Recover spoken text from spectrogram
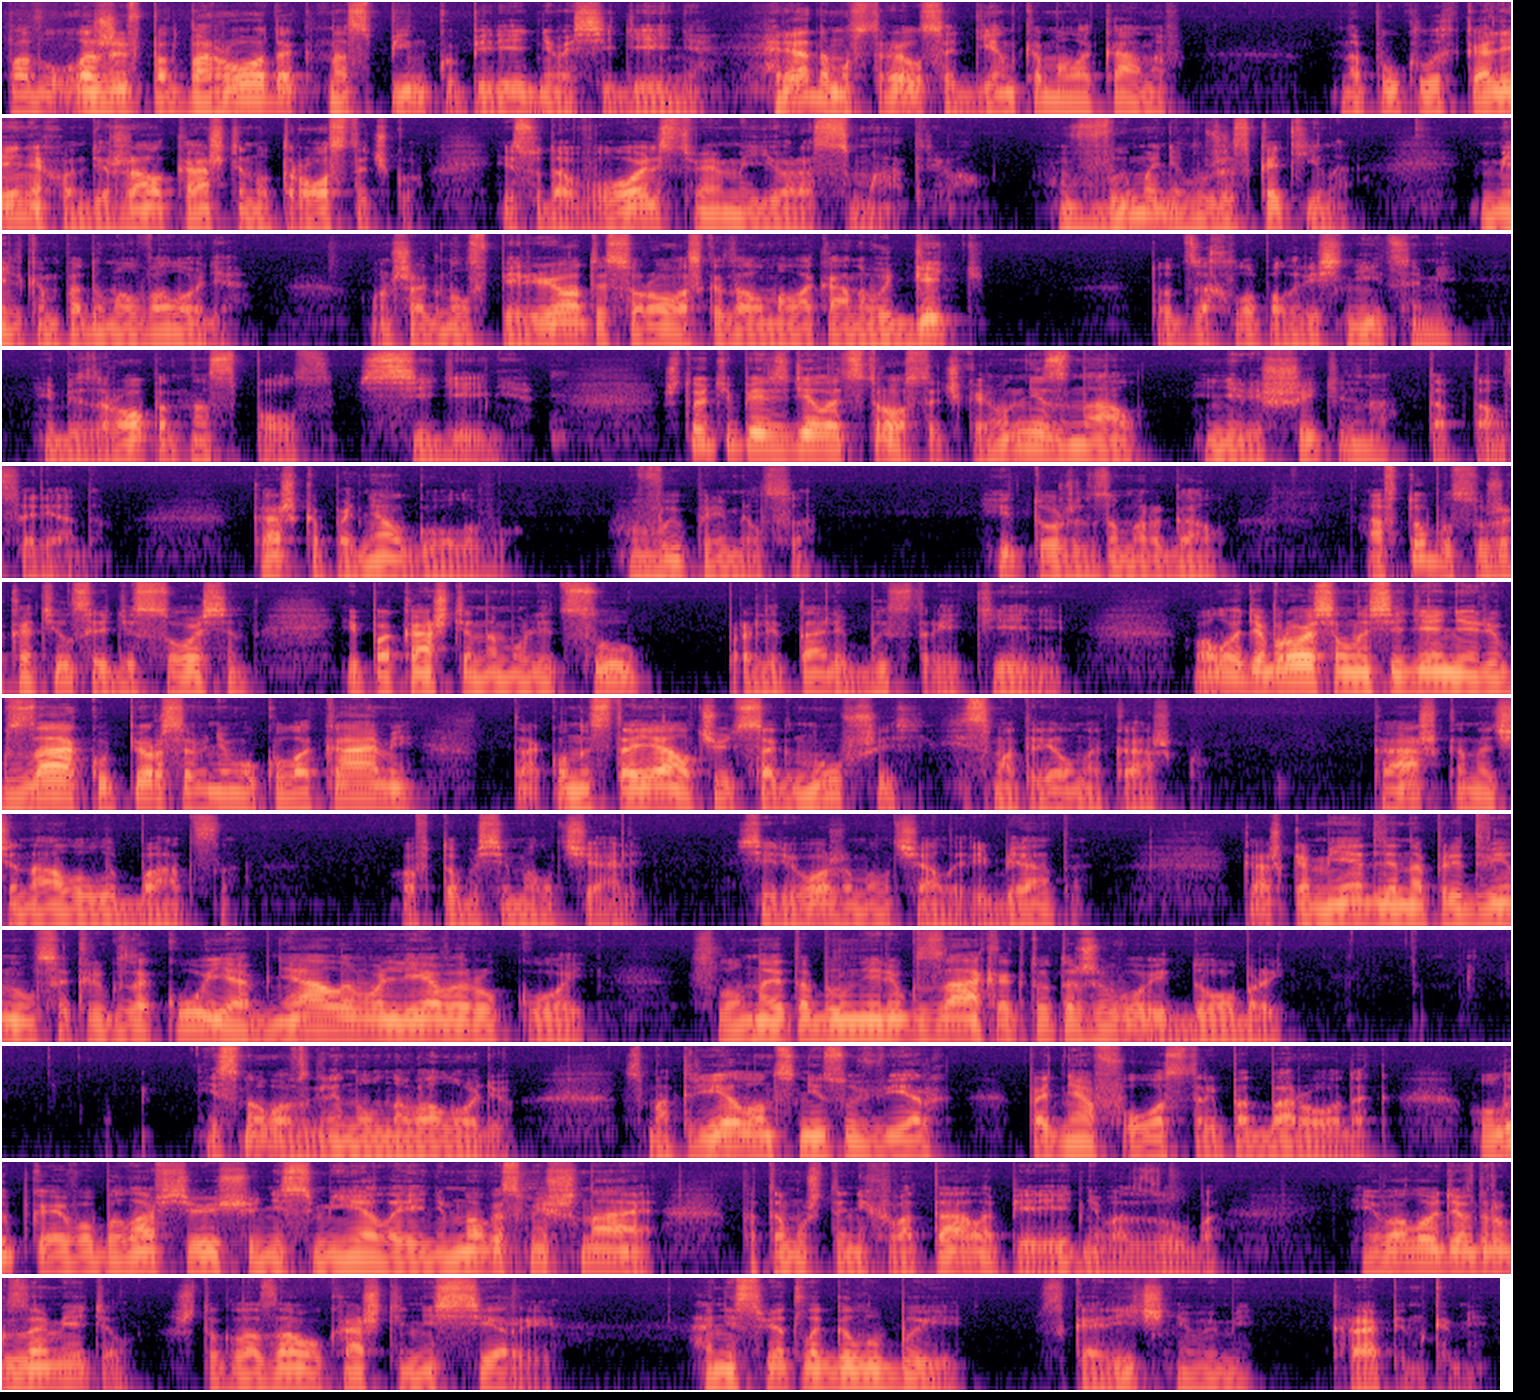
подложив подбородок на спинку переднего сиденья. Рядом устроился Денка Молоканов. На пуклых коленях он держал Каштину тросточку и с удовольствием ее рассматривал. Выманил уже скотина мельком подумал Володя. Он шагнул вперед и сурово сказал Молоканову «Деть!». Тот захлопал ресницами и безропотно сполз с сиденья. Что теперь сделать с тросточкой, он не знал и нерешительно топтался рядом. Кашка поднял голову, выпрямился и тоже заморгал. Автобус уже катил среди сосен, и по Каштиному лицу пролетали быстрые тени — Володя бросил на сиденье рюкзак, уперся в него кулаками. Так он и стоял, чуть согнувшись, и смотрел на Кашку. Кашка начинал улыбаться. В автобусе молчали. Сережа молчал и ребята. Кашка медленно придвинулся к рюкзаку и обнял его левой рукой, словно это был не рюкзак, а кто-то живой и добрый. И снова взглянул на Володю. Смотрел он снизу вверх, подняв острый подбородок. Улыбка его была все еще не смелая и немного смешная, потому что не хватало переднего зуба. И Володя вдруг заметил, что глаза у Кашки не серые, не светло-голубые, с коричневыми крапинками.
